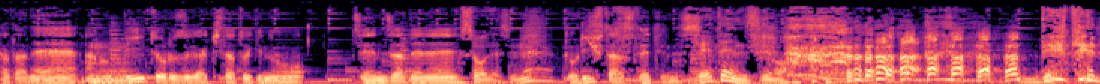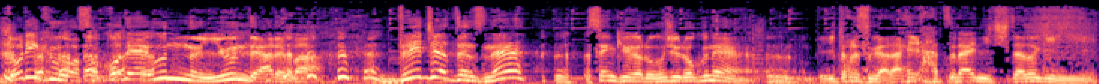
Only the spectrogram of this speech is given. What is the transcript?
ただね、あの、ビートルズが来た時の前座でね、そうですね。ドリフターズ出てるんですよ。出てんすよ。出て、ドリフをそこでうんぬん言うんであれば、出ちゃってんすね。1966年、ビートルズが来初来日した時に。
